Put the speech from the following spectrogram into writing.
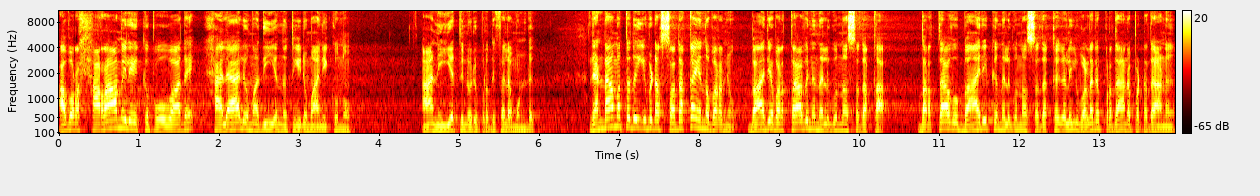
അവർ ഹറാമിലേക്ക് പോവാതെ ഹലാലു മതി എന്ന് തീരുമാനിക്കുന്നു. ആ നെയ്യത്തിനൊരു പ്രതിഫലമുണ്ട്. രണ്ടാമത്തത് ഇവിടെ സദക്ക എന്ന് പറഞ്ഞു. ഭാര്യ ഭർത്താവിന് നൽകുന്ന സദക്ക. ഭർത്താവ് ഭാര്യയ്ക്ക് നൽകുന്ന സദക്കകളിൽ വളരെ പ്രധാനപ്പെട്ടതാണ്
